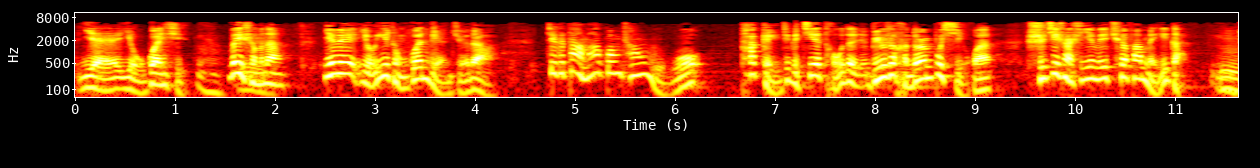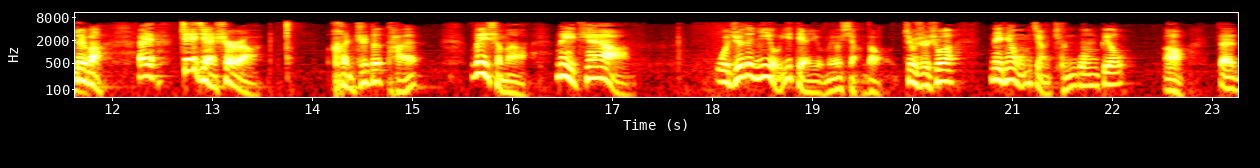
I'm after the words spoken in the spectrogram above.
也有关系。为什么呢？因为有一种观点觉得啊，这个大妈广场舞，它给这个街头的，比如说很多人不喜欢，实际上是因为缺乏美感，对吧？哎，这件事儿啊，很值得谈。为什么？那天啊，我觉得你有一点有没有想到，就是说那天我们讲陈光标啊。在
